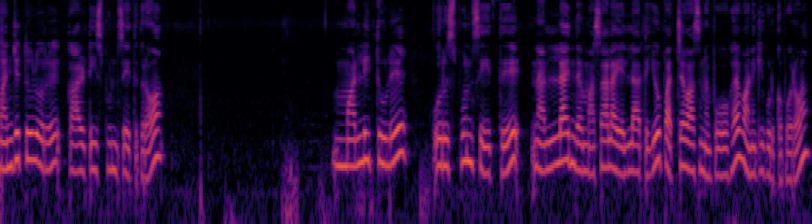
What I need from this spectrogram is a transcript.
மஞ்சத்தூள் ஒரு கால் டீஸ்பூன் சேர்த்துக்கிறோம். மல்லித்தூள் ஒரு ஸ்பூன் சேர்த்து நல்லா இந்த மசாலா எல்லாத்தையும் பச்சை வாசனை போக வணக்கி கொடுக்க போகிறோம்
